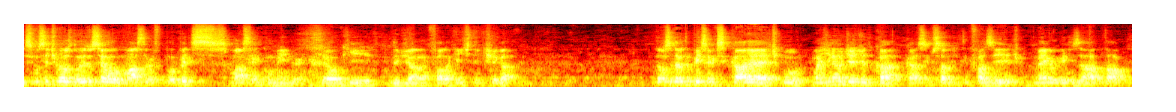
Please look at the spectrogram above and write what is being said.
E se você tiver os dois, você é o Master of Puppets, Master and Commander, que é o que o Allen fala que a gente tem que chegar. Então você deve estar pensando que esse cara é, tipo, imagina o dia a dia do cara. O cara sempre sabe o que tem que fazer, tipo, mega organizado e tal.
